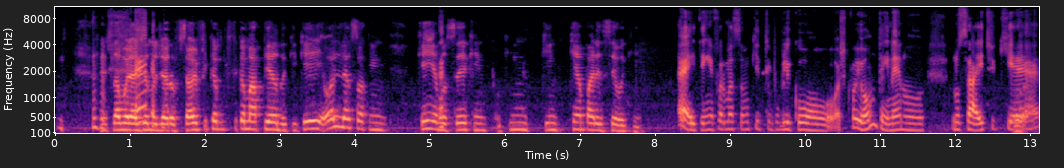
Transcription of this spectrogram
a gente dá uma olhadinha no Diário Oficial e fica, fica mapeando aqui. Quem, olha só quem, quem é você, quem, quem, quem, quem apareceu aqui. É, e tem informação que tu publicou, acho que foi ontem, né, no, no site, que é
